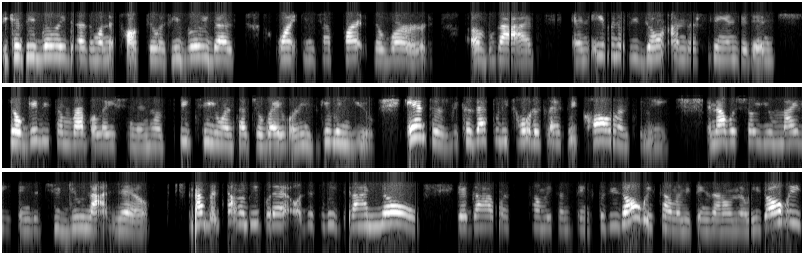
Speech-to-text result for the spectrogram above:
because He really does want to talk to us. He really does want you to part the word of God and even if you don't understand it, and he'll give you some revelation and he'll speak to you in such a way where he's giving you answers because that's what he told us last week. Call unto me, and I will show you mighty things that you do not know. And I've been telling people that this week that I know that God wants to tell me some things because He's always telling me things I don't know. He's always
